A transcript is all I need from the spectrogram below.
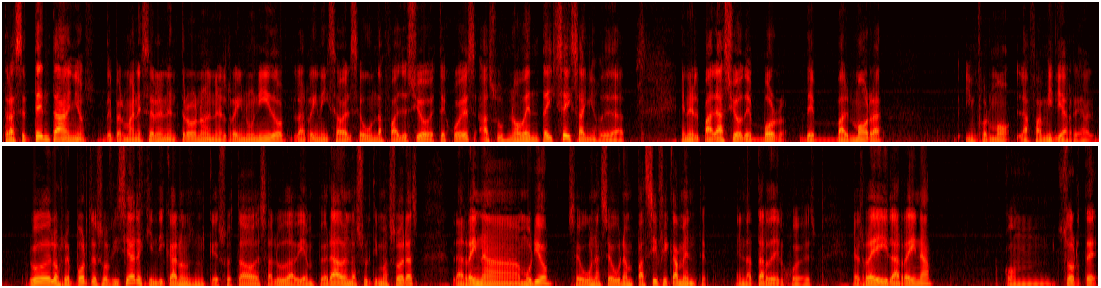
Tras 70 años de permanecer en el trono en el Reino Unido, la reina Isabel II falleció este jueves a sus 96 años de edad en el palacio de, de Balmorra, informó la familia real. Luego de los reportes oficiales que indicaron que su estado de salud había empeorado en las últimas horas, la reina murió, según aseguran, pacíficamente en la tarde del jueves. El rey y la reina, con suerte,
